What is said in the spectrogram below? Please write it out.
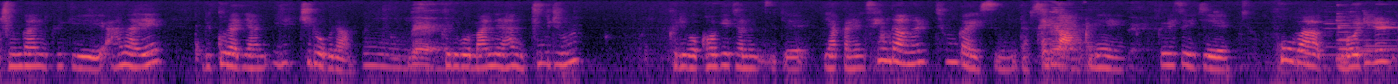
중간 크기 하나에 미꾸라지 한 1kg 네. 그리고 마늘 한 두 줌 그리고 거기에 저는 이제 약간 생강을 첨가했습니다. 생강. 네. 그래서 이제 호박 머리를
